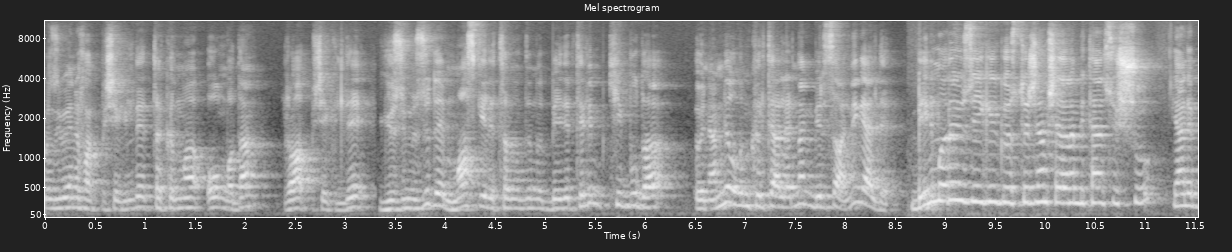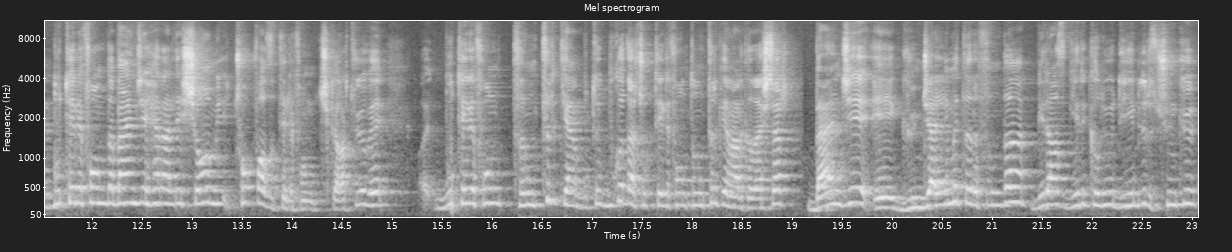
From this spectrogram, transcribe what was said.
Gibi en ufak bir şekilde takılma olmadan rahat bir şekilde yüzümüzü de maskeyle tanıdığını belirtelim ki bu da önemli alım kriterlerinden birisi haline geldi. Benim arayüzle ilgili göstereceğim şeylerden bir tanesi şu. Yani bu telefonda bence herhalde Xiaomi çok fazla telefon çıkartıyor ve bu telefonu tanıtırken, bu, bu kadar çok telefon tanıtırken arkadaşlar bence e, güncelleme tarafında biraz geri kalıyor diyebiliriz. Çünkü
